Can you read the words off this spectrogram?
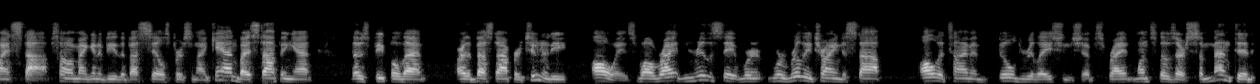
my stops? How am I going to be the best salesperson I can by stopping at those people that are the best opportunity always? Well, right in real estate, we're we're really trying to stop all the time and build relationships, right? Once those are cemented,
